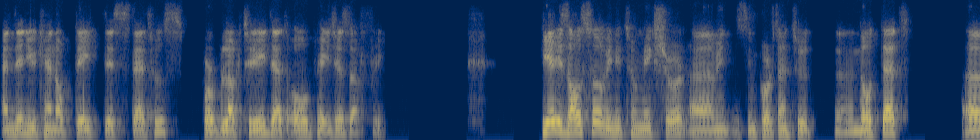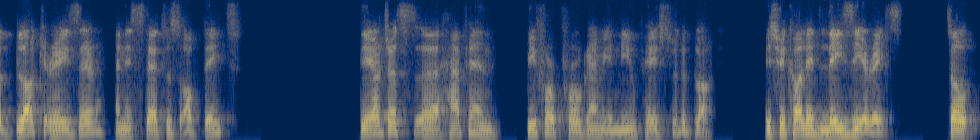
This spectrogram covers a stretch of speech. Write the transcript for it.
And then you can update the status for block tree that all pages are free. Here is also, we need to make sure, uh, I mean, it's important to uh, note that uh, block eraser and status update, they are just uh, happen before programming a new page to the block, which we call it lazy erase. So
